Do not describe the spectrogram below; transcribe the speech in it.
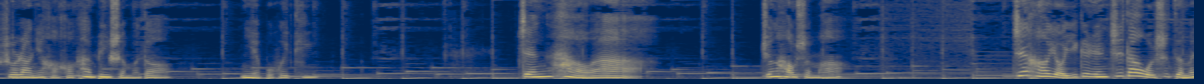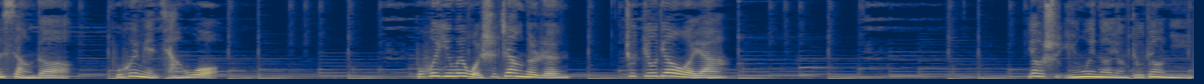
说让你好好看病什么的，你也不会听。真好啊，真好什么？真好有一个人知道我是怎么想的，不会勉强我。”不会因为我是这样的人，就丢掉我呀。要是因为那样丢掉你，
